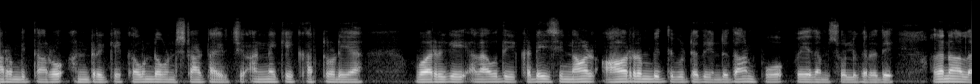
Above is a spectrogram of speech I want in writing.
ஆரம்பித்தாரோ அன்றைக்கே கவுண்டவுன் ஸ்டார்ட் ஆயிடுச்சு அன்னைக்கே கர்த்தருடைய வருகை அதாவது கடைசி நாள் ஆரம்பித்து விட்டது என்று தான் போ வேதம் சொல்லுகிறது. அதனால்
